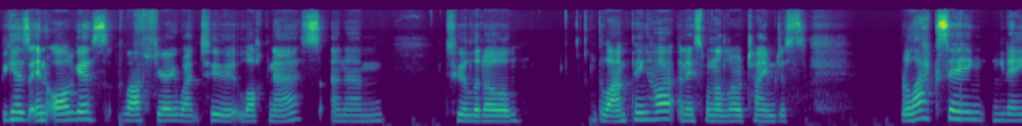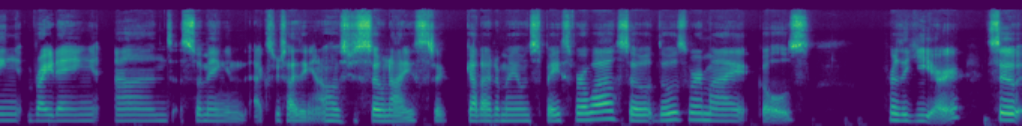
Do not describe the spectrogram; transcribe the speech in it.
because in August last year I went to Loch Ness and um to a little glamping hut and I spent a lot of time just relaxing, eating, writing, and swimming and exercising. And oh, it was just so nice to get out of my own space for a while. So those were my goals for the year. So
